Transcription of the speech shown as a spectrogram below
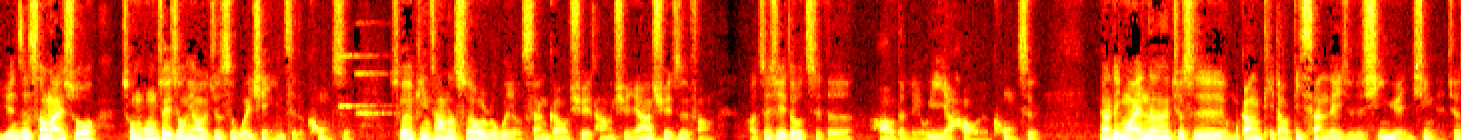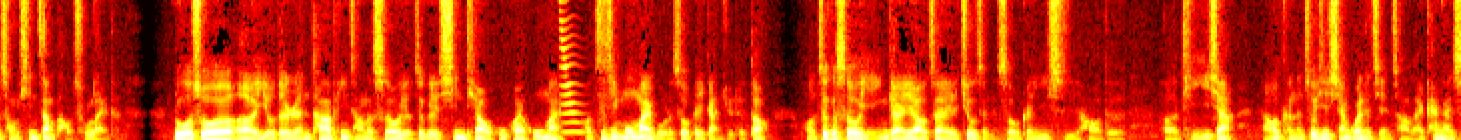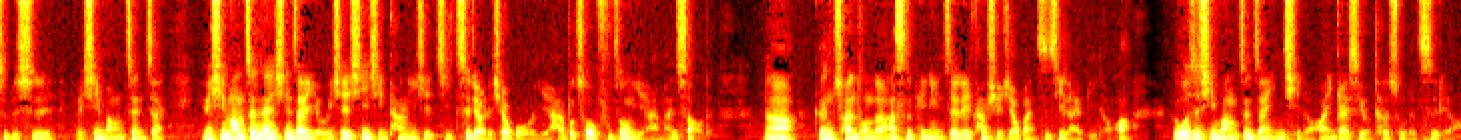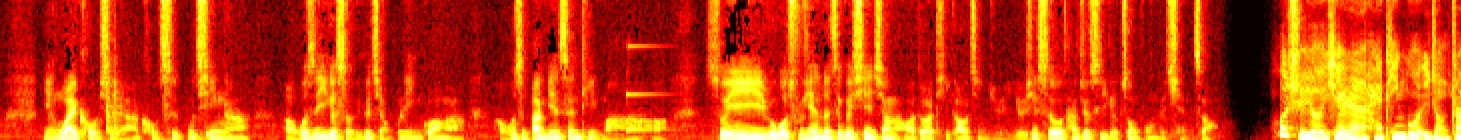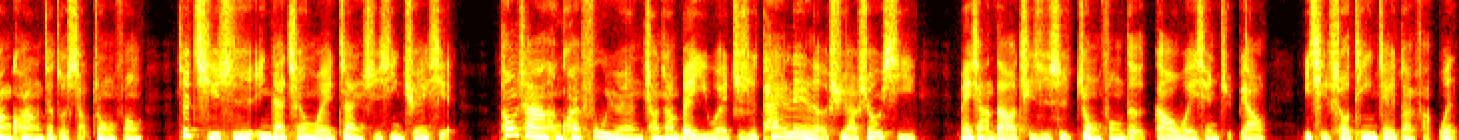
原则上来说，中风最重要的就是危险因子的控制。所以平常的时候，如果有三高、血糖、血压、血脂肪。啊这些都值得好好的留意，要好好的控制。那另外呢，就是我们刚刚提到第三类，就是心源性的，就是从心脏跑出来的。如果说呃，有的人他平常的时候有这个心跳忽快忽慢，哦，自己摸脉搏的时候可以感觉得到，哦，这个时候也应该要在就诊的时候跟医师好的呃提一下，然后可能做一些相关的检查，来看看是不是有心房震颤。因为心房震颤现在有一些新型抗凝血剂，治疗的效果也还不错，副作用也还蛮少的。那跟传统的阿司匹林这类抗血小板制剂来比的话，如果是心房震颤引起的话，应该是有特殊的治疗，眼歪口斜啊，口齿不清啊，啊，或是一个手一个脚不灵光啊，啊，或是半边身体麻啊，所以如果出现了这个现象的话，都要提高警觉。有些时候它就是一个中风的前兆。或许有一些人还听过一种状况叫做小中风，这其实应该称为暂时性缺血。通常很快复原，常常被以为只是太累了需要休息，没想到其实是中风的高危险指标。一起收听这一段访问。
